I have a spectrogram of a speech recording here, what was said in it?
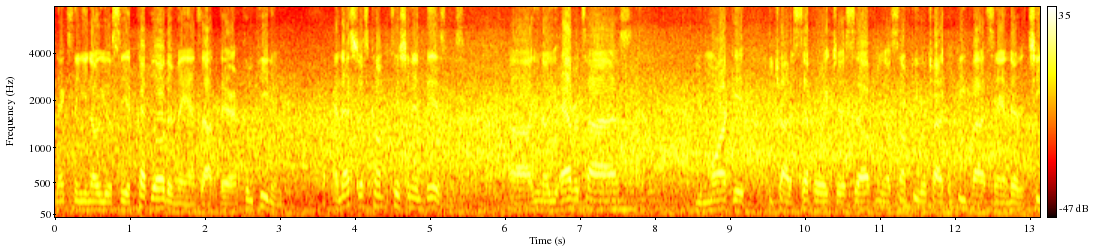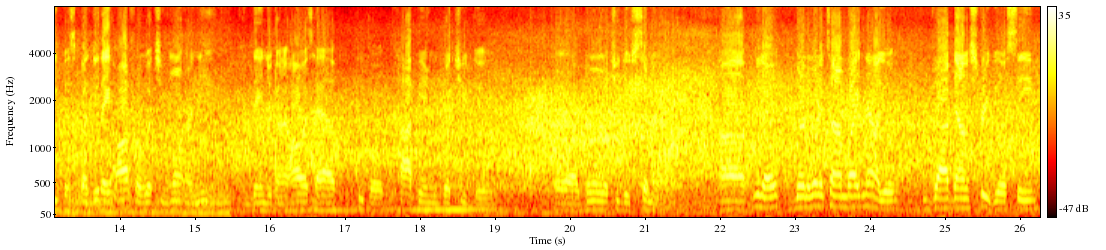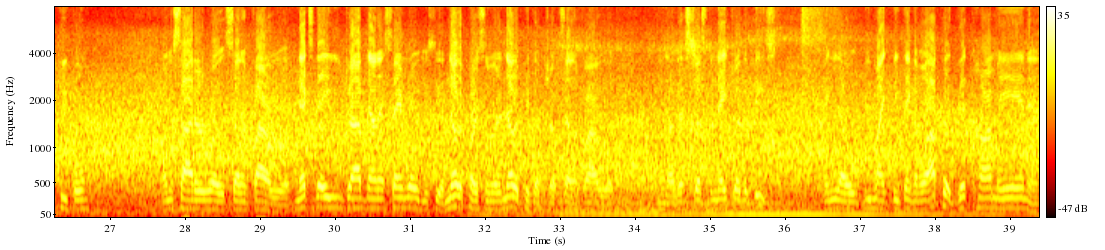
next thing you know, you'll see a couple other vans out there competing, and that's just competition in business. Uh, you know, you advertise, you market, you try to separate yourself. You know, some people try to compete by saying they're the cheapest, but do they offer what you want or need? And then you're going to always have people copying what you do or doing what you do similar. Uh, you know, during the wintertime right now, you'll you drive down the street, you'll see people on the side of the road selling firewood. Next day you drive down that same road, you see another person with another pickup truck selling firewood. You know, that's just the nature of the beast. And you know, you might be thinking, well, I put good karma in and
